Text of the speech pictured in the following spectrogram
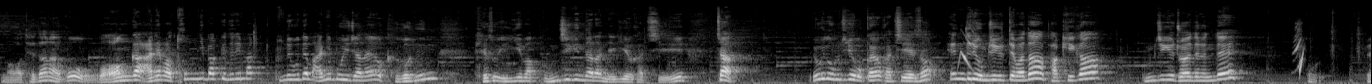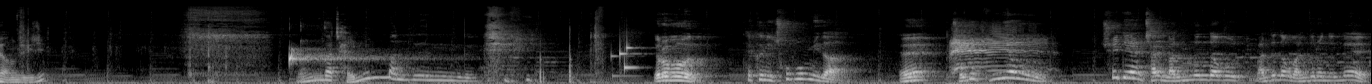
뭐 대단하고 뭔가 안에 막 톱니바퀴들이 막 군데군데 많이 보이잖아요. 그거는 계속 이게 막 움직인다는 얘기예요 같이. 자 여기도 움직여 볼까요? 같이 해서? 핸들이 움직일 때마다 바퀴가 움직여 줘야 되는데 어, 왜 안 움직이지? 뭔가 잘못 만든 여러분 테크닉 초보입니다 예? 저도 분명 최대한 잘 만든다고 만든다고 만들었는데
